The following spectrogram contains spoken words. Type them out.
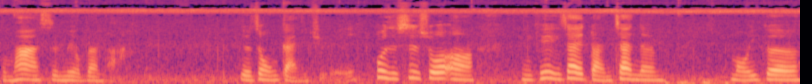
恐怕是没有办法有这种感觉，或者是说，呃，你可以在短暂的某一个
